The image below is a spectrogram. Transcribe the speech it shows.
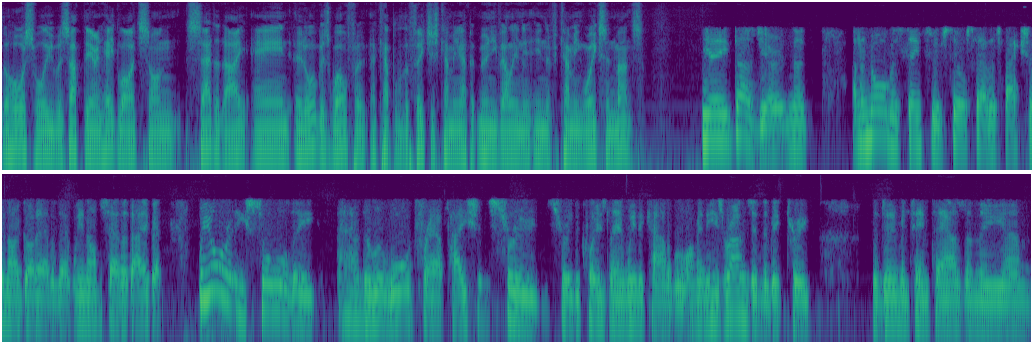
the horse, well, he was up there in headlights on Saturday, and it augurs well for a couple of the features coming up at Moonee Valley in the, in the coming weeks and months. Yeah, it does, Jared. And an enormous sense of self satisfaction I got out of that win on Saturday. But we already saw the uh, the reward for our patience through through the Queensland Winter Carnival. I mean, his runs in the victory, the Doomben 10,000, the um,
